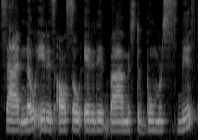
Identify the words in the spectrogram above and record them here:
Side note, it is also edited by Mr. Boomer Smith.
